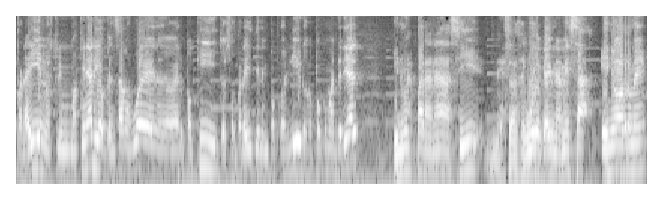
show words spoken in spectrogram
por ahí en nuestro imaginario pensamos, bueno, debe haber poquitos, o por ahí tienen pocos libros o poco material, y no es para nada así, les aseguro que hay una mesa enorme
